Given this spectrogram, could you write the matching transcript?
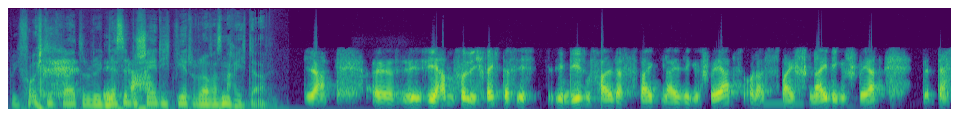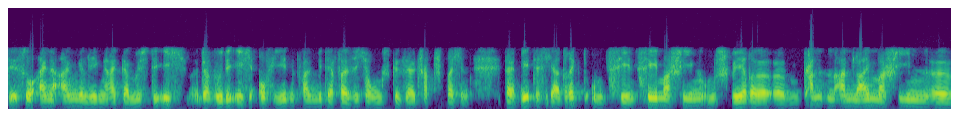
durch Feuchtigkeit oder durch Nässe ja. beschädigt wird? Oder was mache ich da? Äh, Sie, haben völlig recht. Das ist in diesem Fall das zweigleisige Schwert oder das zweischneidige Schwert. Das ist so eine Angelegenheit, da müsste ich, da würde ich auf jeden Fall mit der Versicherungsgesellschaft sprechen. Da geht es ja direkt um CNC-Maschinen, um schwere äh, Kantenanleihmaschinen. Äh,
